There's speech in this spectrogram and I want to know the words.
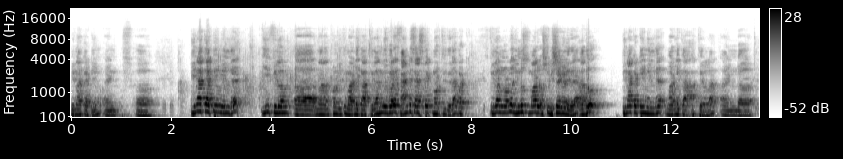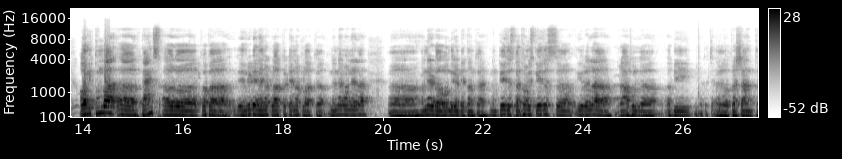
Pinaka team and Pinaka team ಇಲ್ಲದೆ ಈ ಫಿಲಮ್ ನಾನು ಅನ್ಕೊಂಡ ರೀತಿ ಮಾಡ್ಲಿಕ್ಕೆ ಆಗ್ತಿಲ್ಲ. ನೀವು ಬರೀ ಫ್ಯಾಂಟಸಿ ಆಸ್ಪೆಕ್ಟ್ ನೋಡ್ತಿದ್ದೀರಾ ಬಟ್ ಫಿಲಮ್ ನೋಡಿದ್ರೆ ಇನ್ನೂ ಸುಮಾರು ಅಷ್ಟು ವಿಷಯಗಳಿದೆ. ಅದು ಪಿನಾಕ ಟೀಮ್ ಇಲ್ಲದೆ ಮಾಡ್ಲಿಕ್ಕೆ ಆಗ್ತಿರಲ್ಲ. ಅಂಡ್ ಅವ್ರಿಗೆ ತುಂಬಾ ಥ್ಯಾಂಕ್ಸ್ ಅವರು, ಪಾಪ every day nine o'clock ten o'clock ನಿನ್ನೆ ಮೊನ್ನೆ ಎಲ್ಲ ಹನ್ನೆರಡು, ಒಂದು ಗಂಟೆ ತನಕ. ನಮ್ಮ ತೇಜಸ್ ಕನ್ಫರ್ಮ್ ಇಸ್ ತೇಜಸ್ ಇವರೆಲ್ಲ, ರಾಹುಲ್ ಅಭಿ, ಪ್ರಶಾಂತ್,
